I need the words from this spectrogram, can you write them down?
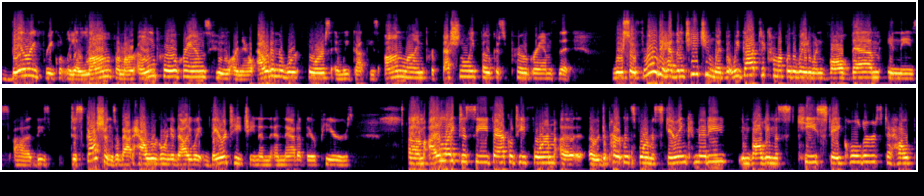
very frequently alum from our own programs who are now out in the workforce and we've got these online professionally focused programs that we're so thrilled to have them teaching with, but we've got to come up with a way to involve them in these, uh, these discussions about how we're going to evaluate their teaching and, and that of their peers. Um, I like to see faculty form, a, or departments form a steering committee involving the key stakeholders to help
